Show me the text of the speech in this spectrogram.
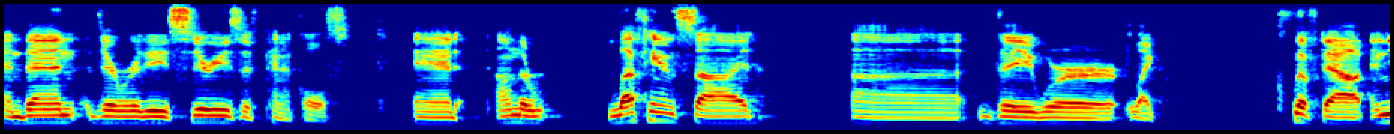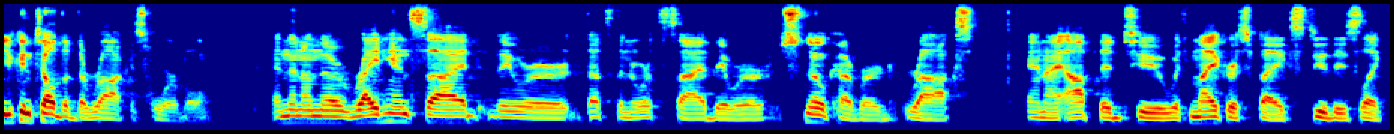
and then there were these series of pinnacles, and on the left hand side, uh, they were like cliffed out, and you can tell that the rock is horrible. And then on the right hand side, they were that's the north side. They were snow covered rocks, and I opted to with microspikes do these like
